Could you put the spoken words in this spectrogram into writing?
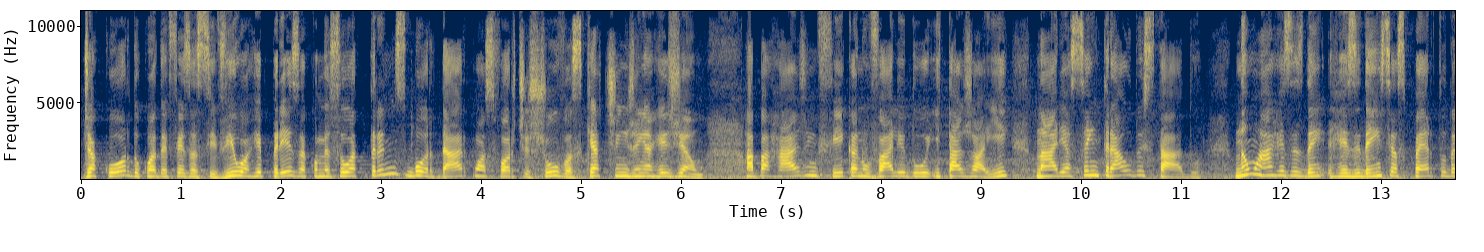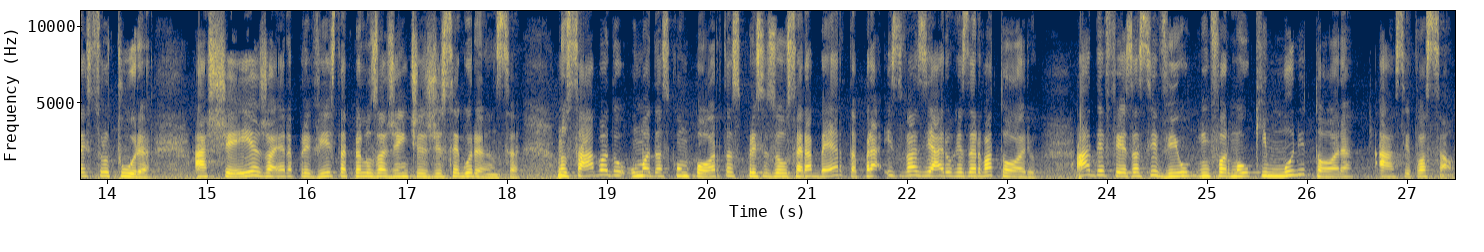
De acordo com a Defesa Civil, a represa começou a transbordar com as fortes chuvas que atingem a região. A barragem fica no Vale do Itajaí, na área central do estado. Não há residências perto da estrutura. A cheia já era prevista pelos agentes de segurança. No sábado, uma das comportas precisou ser aberta para esvaziar o reservatório. A Defesa Civil informou que monitora a situação.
